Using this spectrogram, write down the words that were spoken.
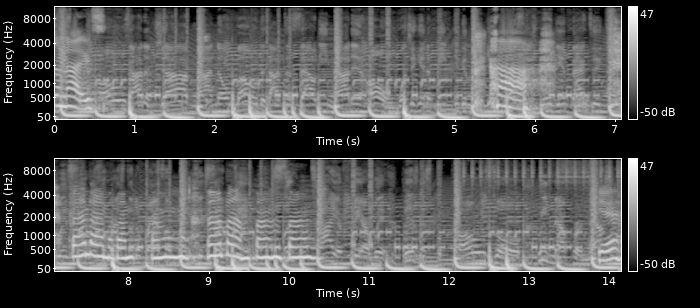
so nice. Ha. Bam bam bam bam bam bam bam. Yeah,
